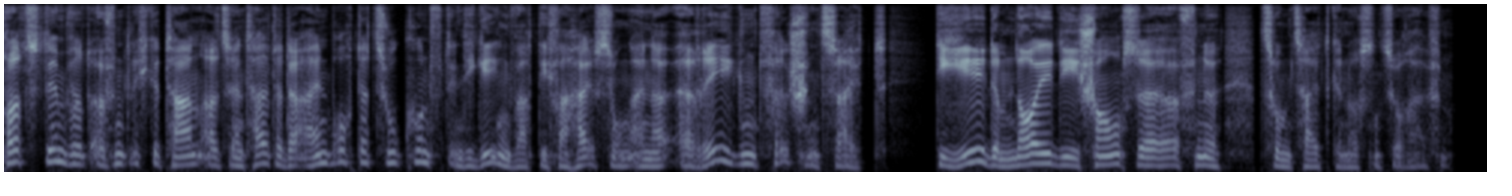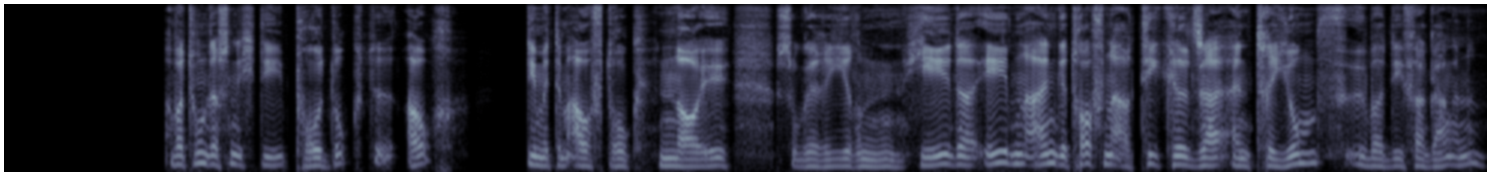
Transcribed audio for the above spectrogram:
Trotzdem wird öffentlich getan, als enthalte der Einbruch der Zukunft in die Gegenwart die Verheißung einer erregend frischen Zeit, die jedem neu die Chance eröffne, zum Zeitgenossen zu reifen. Aber tun das nicht die Produkte auch, die mit dem Aufdruck neu suggerieren, jeder eben eingetroffene Artikel sei ein Triumph über die vergangenen?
